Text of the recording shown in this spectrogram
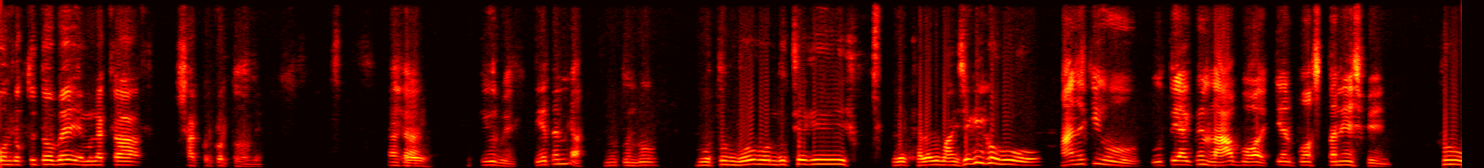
বন্দুক দিতে হবে এমন একটা স্বাক্ষর করতে হবে। কি করবে? দিয়ে দেন কা নতুন বউ। নতুন বউ থেকে কি খেলার মানুষে কি করব? মানে কি হো তুই তো একদিন লাভ হয় তুই আর বস্তা নিয়ে আসবেন। তুই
